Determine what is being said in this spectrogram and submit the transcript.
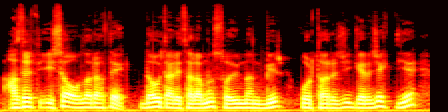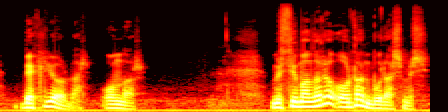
Hazreti İsa olarak değil, Davut Aleyhisselam'ın soyundan bir kurtarıcı gelecek diye bekliyorlar onlar. Müslümanlara oradan bulaşmış.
